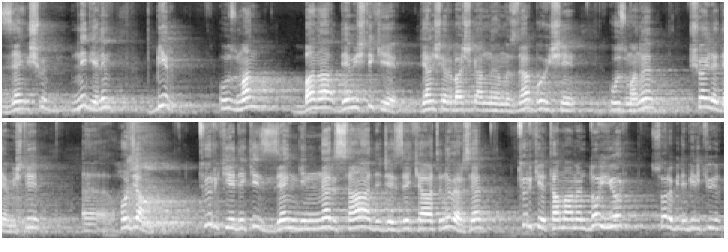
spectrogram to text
Zen, şu ne diyelim bir uzman bana demişti ki Diyanet İşleri Başkanlığımızda bu işi uzmanı şöyle demişti. E, hocam Türkiye'deki zenginler sadece zekatını verse Türkiye tamamen doyuyor. Sonra bir de bir iki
